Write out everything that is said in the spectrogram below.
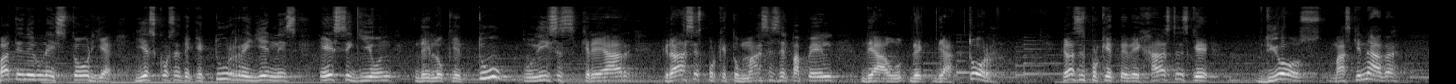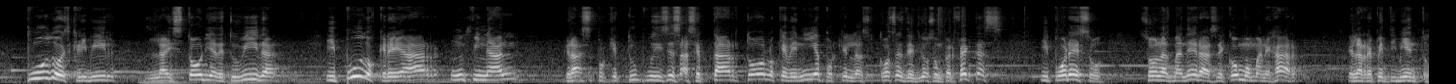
va a tener una historia y es cosa de que tú rellenes ese guion de lo que tú pudieses crear. Gracias porque tomaste el papel de, actor. Gracias porque te dejaste que Dios, más que nada, pudo escribir la historia de tu vida y pudo crear un final. Gracias porque tú pudiste aceptar todo lo que venía porque las cosas de Dios son perfectas y por eso son las maneras de cómo manejar el arrepentimiento.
